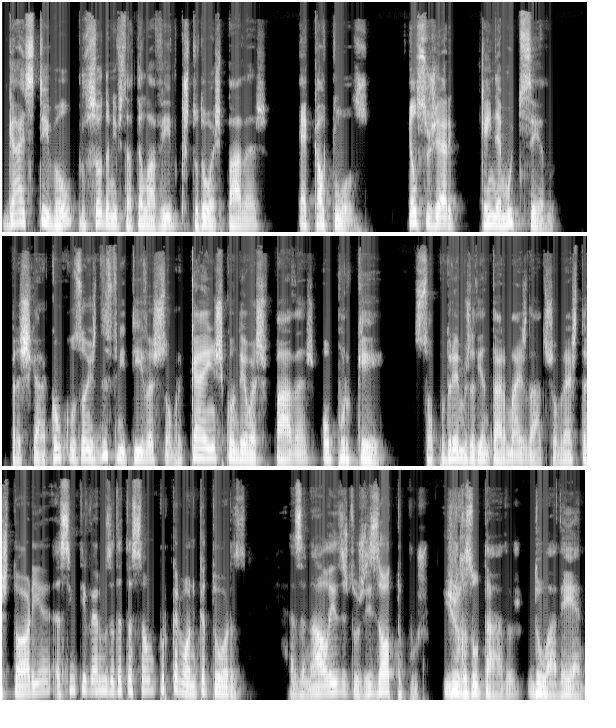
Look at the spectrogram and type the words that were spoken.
Guy Stiebel, professor da Universidade de Tel Aviv que estudou as espadas, é cauteloso. Ele sugere que ainda é muito cedo para chegar a conclusões definitivas sobre quem escondeu as espadas ou porquê. Só poderemos adiantar mais dados sobre esta história assim que tivermos a datação por carbono 14, as análises dos isótopos e os resultados do ADN.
